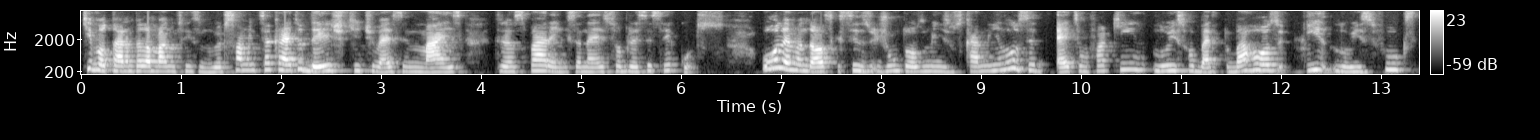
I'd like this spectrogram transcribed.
que votaram pela manutenção do orçamento secreto, desde que tivesse mais transparência né, sobre esses recursos. O Lewandowski se juntou aos ministros Carmen Lúcia, Edson Fachin, Luiz Roberto Barroso e Luiz Fux,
